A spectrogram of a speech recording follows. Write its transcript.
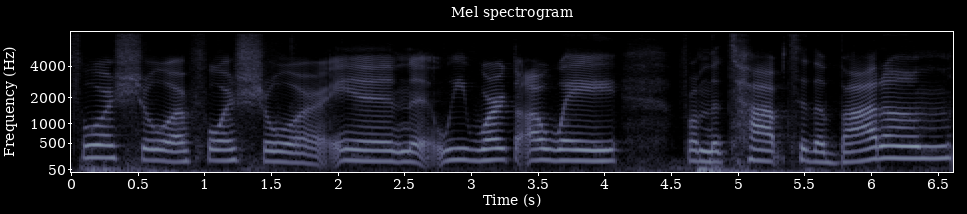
For sure, for sure. And we worked our way from the top to the bottom.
